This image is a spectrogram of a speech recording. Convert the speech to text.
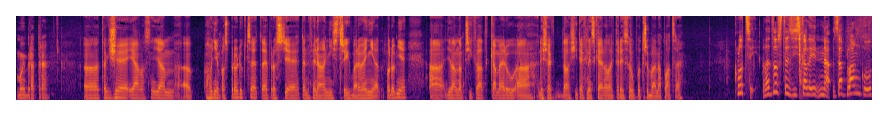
můj bratr. Takže já vlastně dělám hodně postprodukce, to je prostě ten finální střih, barvení a podobně. A dělám například kameru a když tak další technické role, které jsou potřeba na place. Kluci, letos jste získali na, za Blanku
